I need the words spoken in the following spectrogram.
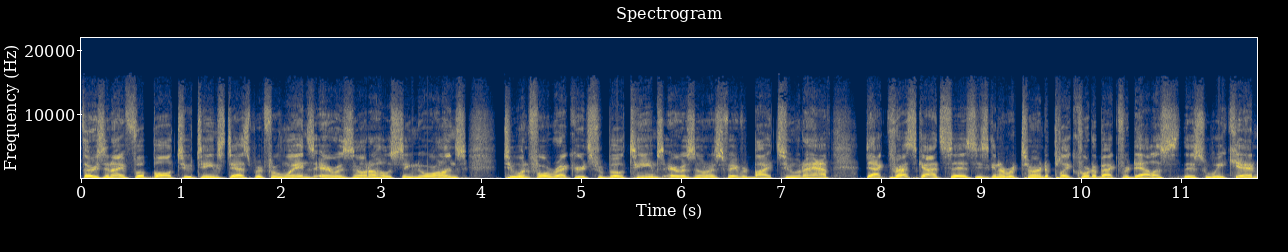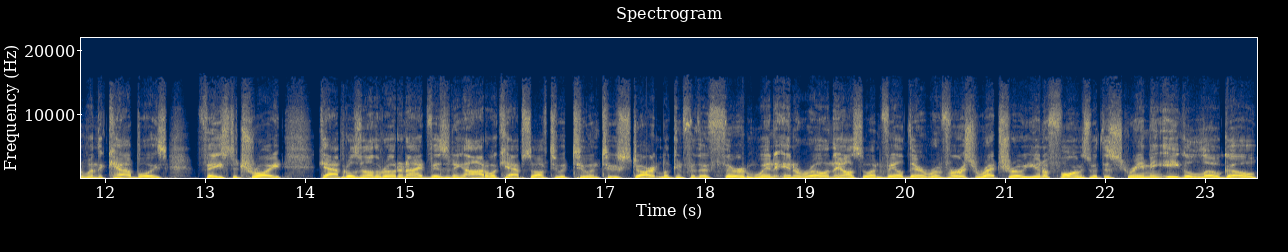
Thursday night football, two teams desperate for wins. Arizona hosting New Orleans. 2 and 4 records for both teams. Arizona is favored by 2.5. Dak Prescott says he's going to return to play quarterback for Dallas this weekend when the Cowboys face Detroit. Capitals on the road tonight, visiting Ottawa. Caps off to a 2 and 2 start, looking for their third win in a row. And they also unveiled their reverse retro uniforms with the Screaming Eagle logo,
